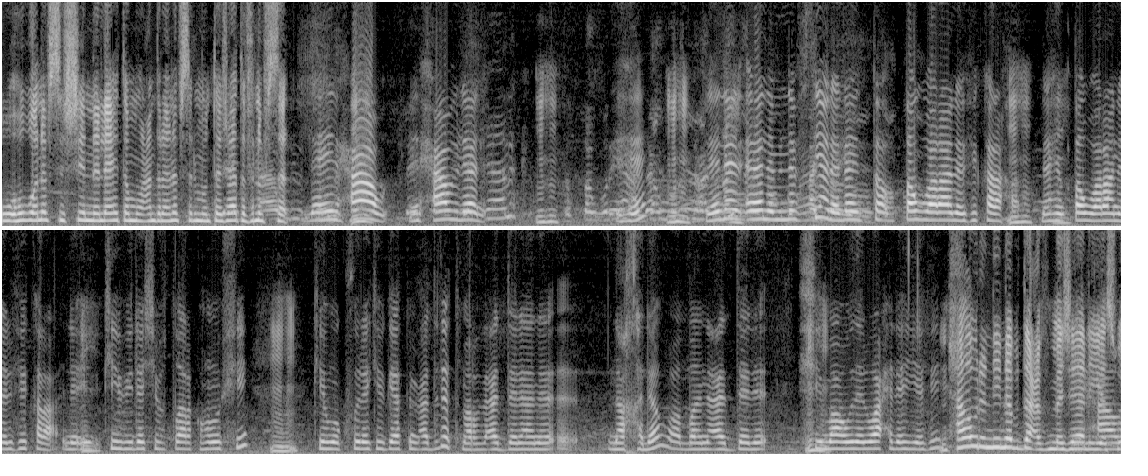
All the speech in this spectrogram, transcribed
هو هو, نفس الشيء انه لا يتم عندنا نفس المنتجات في نفس لا نحاول نحاول أنا. إيه؟ لا لا أنا من نفسي أنا لا نطور أنا الفكرة. لا نطور أنا الفكرة. كيف اذا شفت طرقهم مهم. كيف مكفولة؟ كيف قالت معدلة؟ مرة نعدل أنا آه، نخلة والله نعدل شي ما هو ذا الواحدة هي فيه. نحاول إني نبدع في مجالي نحاول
